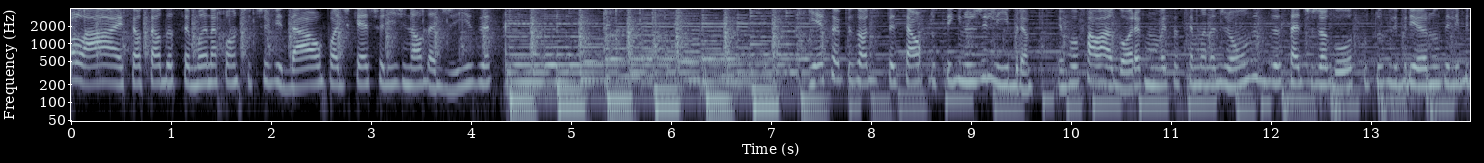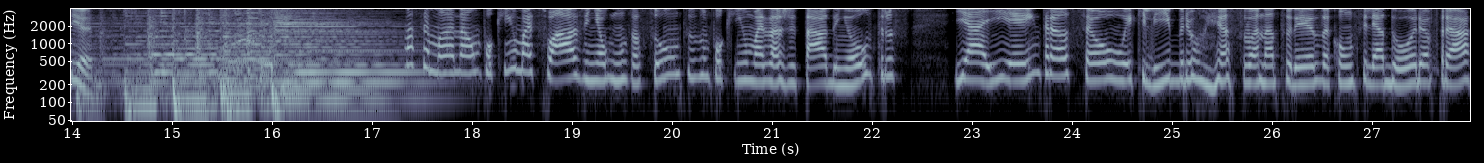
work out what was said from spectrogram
Olá, esse é o Céu da Semana com Titi Vidal, um podcast original da Deezer. E esse é o um episódio especial para os signos de Libra. Eu vou falar agora como vai ser a semana de 11 e 17 de agosto para os librianos e librianas. Uma semana um pouquinho mais suave em alguns assuntos, um pouquinho mais agitada em outros. E aí entra o seu equilíbrio e a sua natureza conciliadora para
